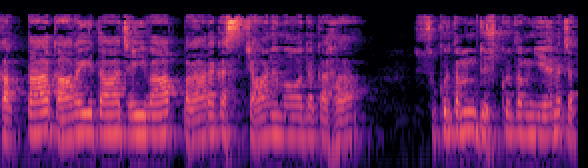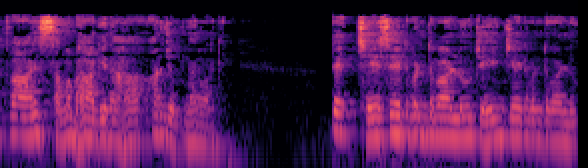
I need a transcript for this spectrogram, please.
కర్త కారయితా చైవ ప్రారకశ్చానుమోదక సుకృతం దుష్కృతం ఏన చత్వారి సమభాగిన అని చెప్తున్నారు వారికి. అంటే చేసేటువంటి వాళ్ళు చేయించేటువంటి వాళ్ళు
